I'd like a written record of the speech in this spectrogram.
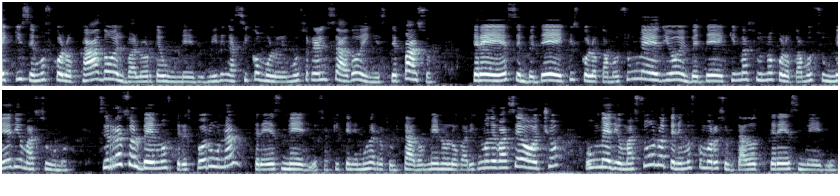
x hemos colocado el valor de un medio. Miren así como lo hemos realizado en este paso. 3, en vez de x colocamos un medio, en vez de x más 1 colocamos un medio más 1. Si resolvemos 3 por 1, 3 medios. Aquí tenemos el resultado menos logaritmo de base 8, un medio más 1, tenemos como resultado 3 medios.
